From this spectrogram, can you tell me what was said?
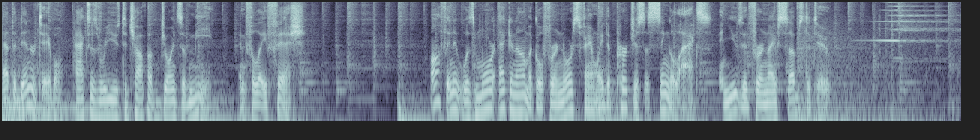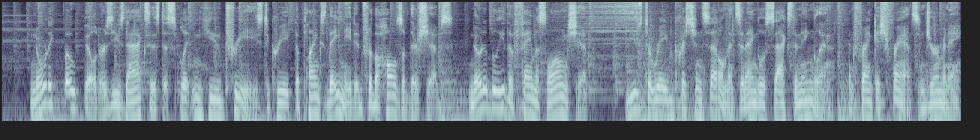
At the dinner table, axes were used to chop up joints of meat and fillet fish. Often it was more economical for a Norse family to purchase a single axe and use it for a knife substitute. Nordic boat builders used axes to split and hew trees to create the planks they needed for the hulls of their ships, notably the famous Longship, used to raid Christian settlements in Anglo Saxon England and Frankish France and Germany.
